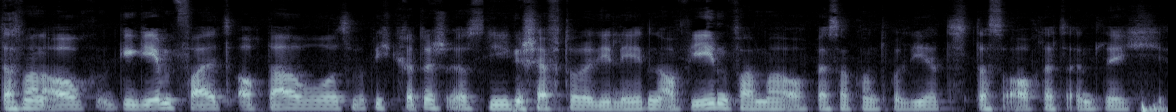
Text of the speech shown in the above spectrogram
dass man auch gegebenenfalls auch da, wo es wirklich kritisch ist, die Geschäfte oder die Läden auf jeden Fall mal auch besser kontrolliert, dass auch letztendlich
